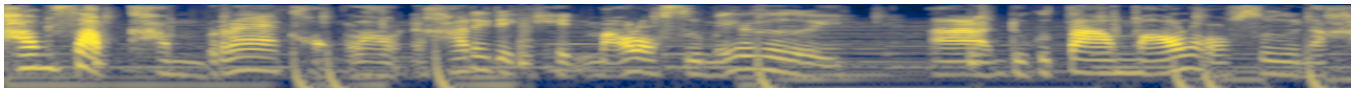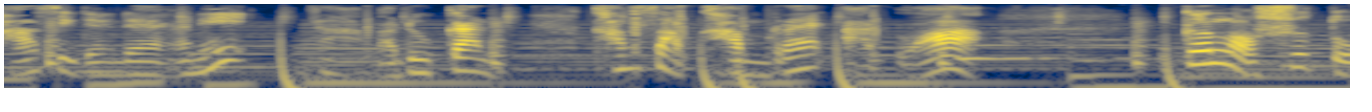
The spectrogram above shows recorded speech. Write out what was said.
คำศัพท์คำแรกของเรานะคะ เด็กๆเห็นเมาส์หลอกซื้อไหมเอ่ยอ่าดูตามเมาส์หลอกซื้อนะคะ สีแดงๆ อันนี้อ่ามาดูกันคำศัพท์คำแรกอ่านว่าเกอหลอชื่อตู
